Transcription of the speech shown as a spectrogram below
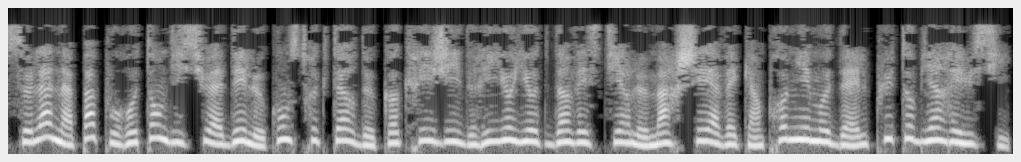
Cela n'a pas pour autant dissuadé le constructeur de coques rigides Yacht d'investir le marché avec un premier modèle plutôt bien réussi.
